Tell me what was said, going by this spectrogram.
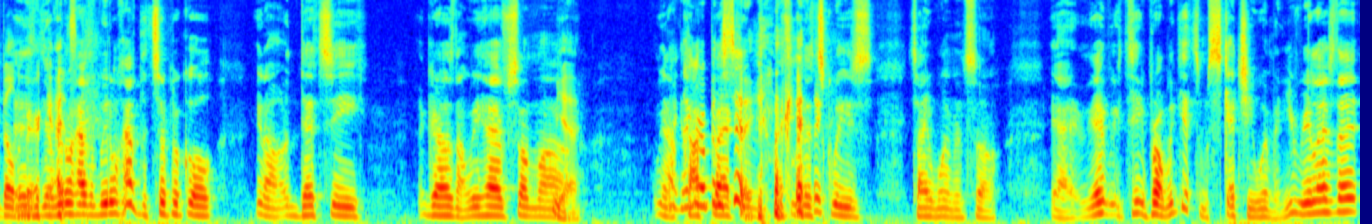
Build a Bear yeah, we don't have the, we don't have the typical you know Dead Sea girls now. We have some uh, yeah, you know Like, they grew up in the city. and let it squeeze type women. So. Yeah, yeah, see, bro, we get some sketchy women. You realize that?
